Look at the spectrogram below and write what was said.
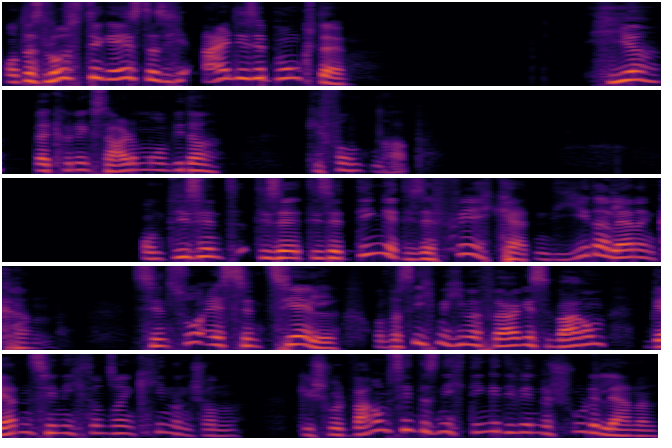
Und das Lustige ist, dass ich all diese Punkte hier bei König Salomo wieder gefunden habe. Und die sind, diese, diese Dinge, diese Fähigkeiten, die jeder lernen kann, sind so essentiell. Und was ich mich immer frage, ist, warum werden sie nicht unseren Kindern schon geschult? Warum sind das nicht Dinge, die wir in der Schule lernen?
